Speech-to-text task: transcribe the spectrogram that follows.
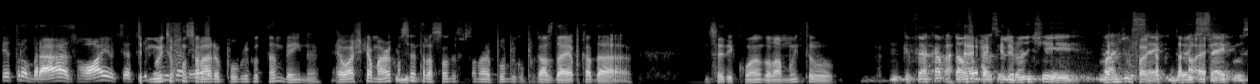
Petrobras, royalties, é tudo Tem muito funcionário público também, né? Eu acho que a maior concentração de funcionário público por causa da época da não sei de quando, lá muito que foi a capital do Brasil aquele... durante mais de um século, durante é, séculos.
